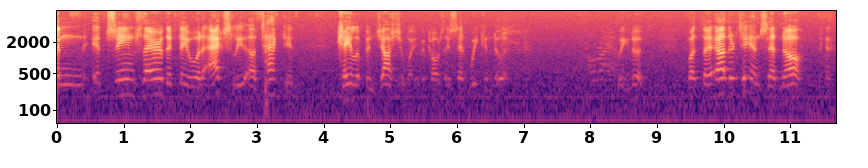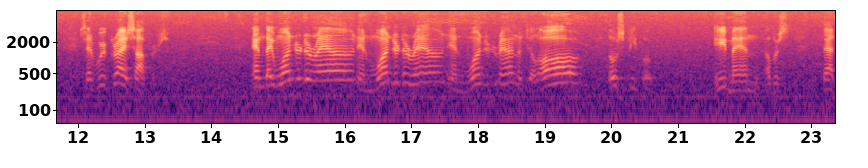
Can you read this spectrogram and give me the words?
And it seems there that they would actually attacked Caleb and Joshua because they said, we can do it. We can do it. But the other ten said, no, said, we're grasshoppers. And they wandered around and wandered around and wandered around until all those people, amen, of us that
